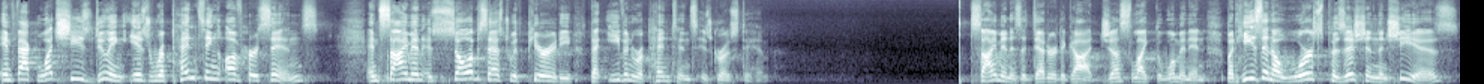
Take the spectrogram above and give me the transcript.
In fact, what she's doing is repenting of her sins. And Simon is so obsessed with purity that even repentance is gross to him. Simon is a debtor to God, just like the woman in, but he's in a worse position than she is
